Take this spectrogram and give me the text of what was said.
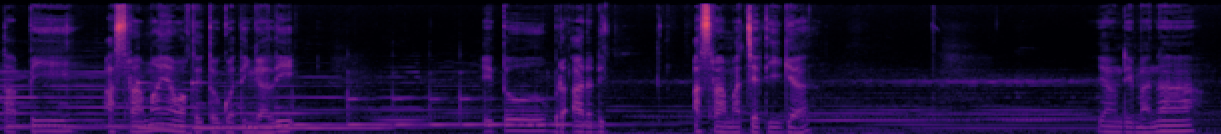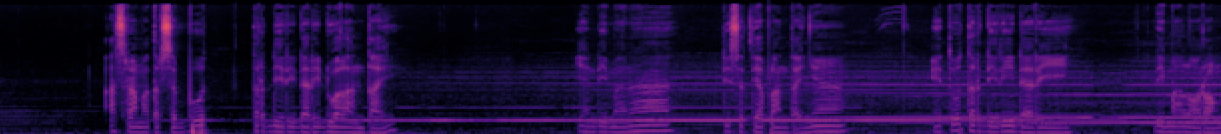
Tapi asrama yang waktu itu gue tinggali itu berada di asrama C3 yang di mana asrama tersebut terdiri dari dua lantai yang di mana di setiap lantainya itu terdiri dari lima lorong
